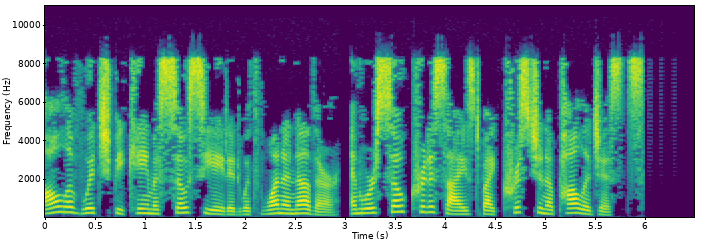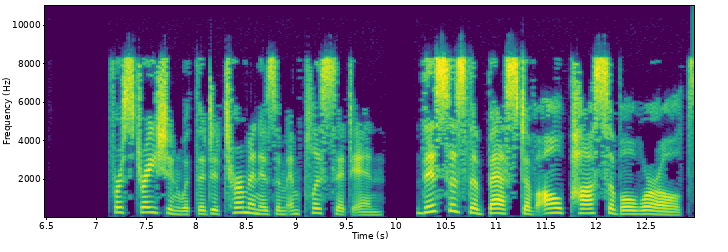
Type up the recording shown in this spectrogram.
all of which became associated with one another, and were so criticized by Christian apologists. Frustration with the determinism implicit in this is the best of all possible worlds.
